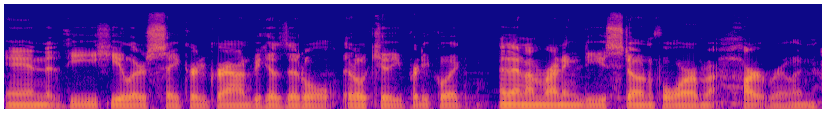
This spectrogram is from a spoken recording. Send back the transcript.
in the healer's sacred ground because it'll it'll kill you pretty quick. And then I'm running the stone form heartrune.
